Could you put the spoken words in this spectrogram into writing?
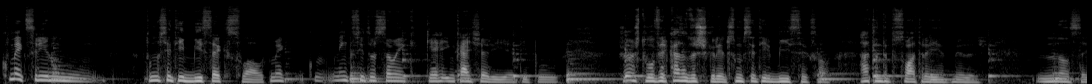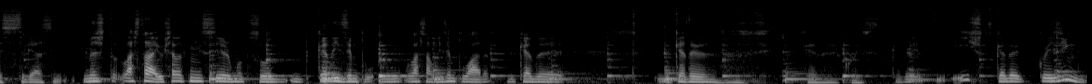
Como é que seria num. Estou-me a sentir bissexual. Como é, em que situação é que, que encaixaria? Tipo, já estou a ver Casa dos Segredos, estou-me a sentir bissexual. Há tanta pessoa atraente, meu Deus. Não sei se seria assim. Mas lá está, eu gostava de conhecer uma pessoa de cada exemplo. Lá está, um exemplar de cada. de cada. cada coisa. De cada, isto, de cada coisinho.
